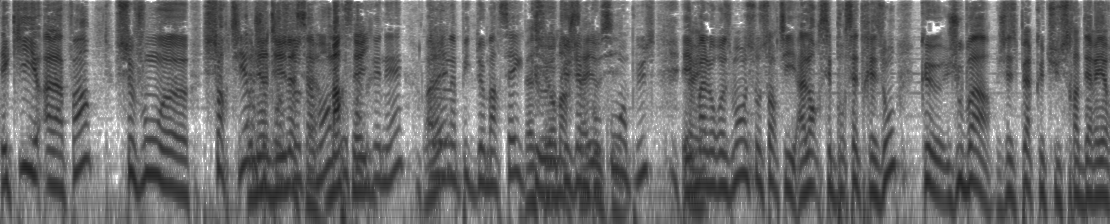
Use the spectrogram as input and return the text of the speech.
et qui, à la fin, se font euh, sortir. Je bien dit, pense notamment Marseille. au à l'Olympique de Marseille, Bien que, j'aime beaucoup aussi. en plus. Et Oui. malheureusement, ils sont sortis. Alors c'est pour cette raison que Jouba, j'espère que tu seras derrière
